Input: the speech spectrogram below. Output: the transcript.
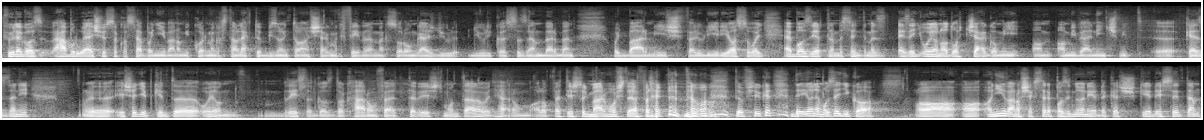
főleg az háború első szakaszában nyilván, amikor meg aztán a legtöbb bizonytalanság, meg félelem, meg szorongás gyűl, gyűlik össze az emberben, hogy bármi is felülírja. Szóval hogy ebbe az értelemben szerintem ez, ez egy olyan adottság, ami, amivel nincs mit kezdeni. És egyébként olyan részletgazdag három feltevést mondtál, vagy három alapvetést, hogy már most elfelejtettem a többségüket. De ja, nem, az egyik a, a, a, a nyilvánosság szerep az egy nagyon érdekes kérdés szerintem.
